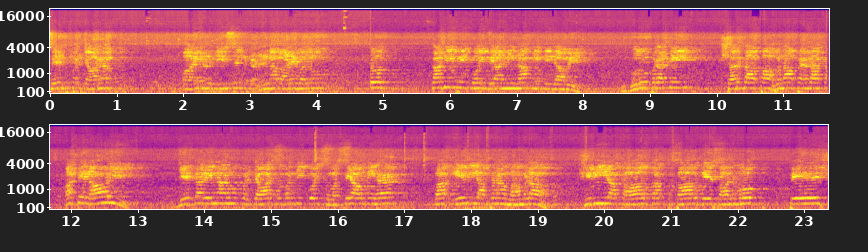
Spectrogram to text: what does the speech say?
ਸਿੱਖ ਪ੍ਰਚਾਰਕ ਭਾਈ ਰਣਜੀਤ ਸਿੰਘ ਢੱਡੀਆਂ ਵਾਲੇ ਵੱਲੋਂ ਤੋਂ ਕਦੀ ਵੀ ਕੋਈ ਬਿਆਨੀ ਨਾ ਕੀਤੀ ਜਾਵੇ। ਗੁਰੂ ਪ੍ਰਤੀ ਸ਼ਰਧਾ ਭਾਵਨਾ ਪੈਦਾ ਅਤੇ ਨਾਲ ਹੀ ਜੇਕਰ ਇਹਨਾਂ ਨੂੰ ਪ੍ਰਚਾਰ ਸੰਬੰਧੀ ਕੋਈ ਸਮੱਸਿਆ ਆਉਂਦੀ ਹੈ, ਤਾਂ ਇਹ ਵੀ ਆਪਣਾ ਮਾਮਲਾ ਸ਼੍ਰੀ ਅਕਾਲ ਤਖਤ ਸਾਹਿਬ ਦੇ ਸਨਮੁਖ ਪੇਸ਼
